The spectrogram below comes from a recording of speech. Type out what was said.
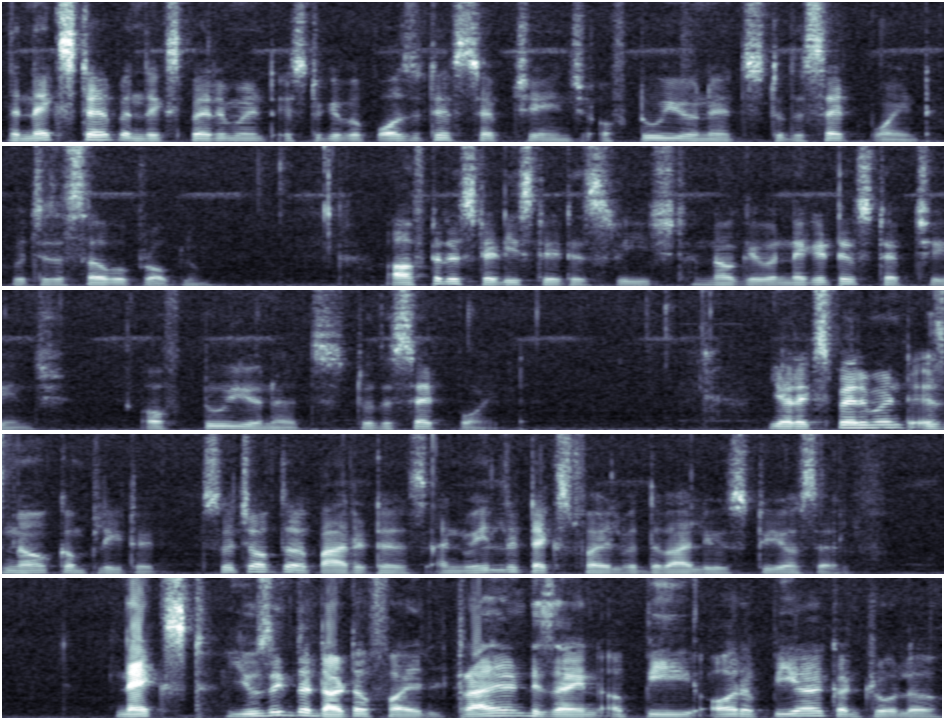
The next step in the experiment is to give a positive step change of 2 units to the set point, which is a servo problem. After the steady state is reached, now give a negative step change of 2 units to the set point. Your experiment is now completed. Switch off the apparatus and mail the text file with the values to yourself. Next, using the data file, try and design a P or a PI controller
